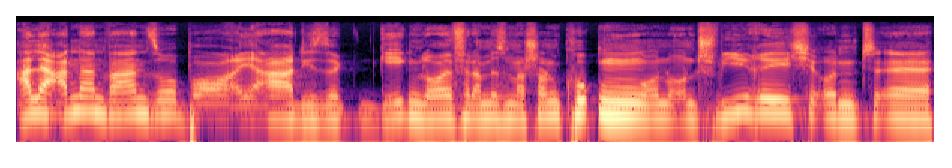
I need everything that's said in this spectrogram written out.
Alle anderen waren so, boah, ja, diese Gegenläufe, da müssen wir schon gucken und, und schwierig. Und äh,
